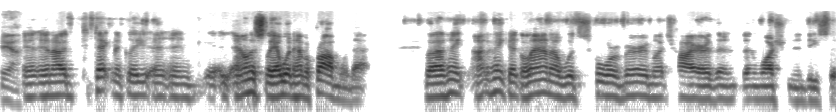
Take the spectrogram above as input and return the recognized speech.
Yeah. And, and I technically and, and honestly, I wouldn't have a problem with that. But I think I think Atlanta would score very much higher than than Washington D.C.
